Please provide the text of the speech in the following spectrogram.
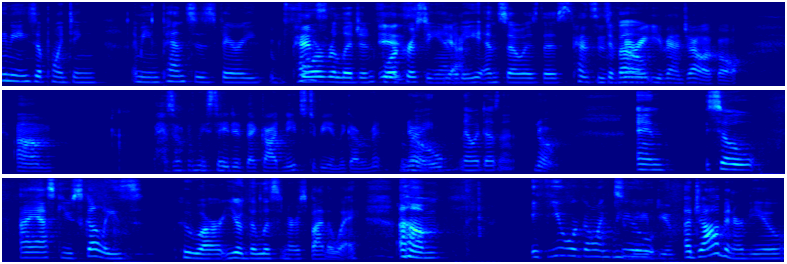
And he's appointing, I mean, Pence is very Pence for religion, for is, Christianity, and so is this. Pence is devout. very evangelical. Um, has openly stated that God needs to be in the government. No, Right. No, it doesn't. no. And so I ask you, Scullies, who are, you're the listeners, by the way, um, if you were going We to named you. a job interview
